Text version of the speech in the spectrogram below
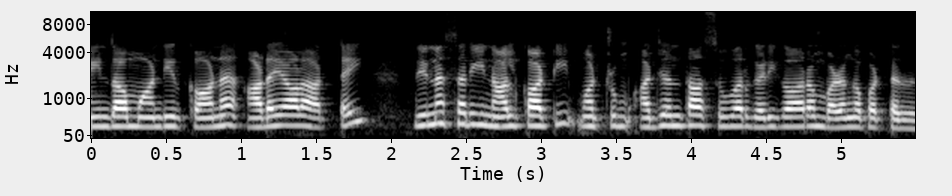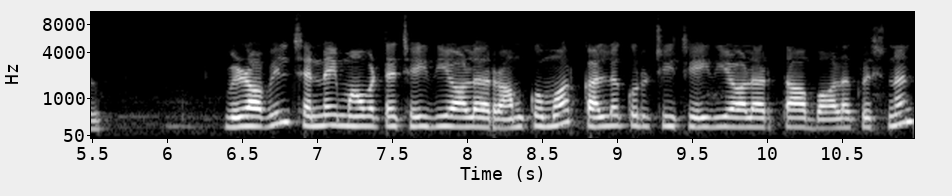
ஐந்தாம் ஆண்டிற்கான அடையாள அட்டை தினசரி நாள்காட்டி மற்றும் அஜந்தா சுவர் கடிகாரம் வழங்கப்பட்டது. விழாவில் சென்னை மாவட்ட செய்தியாளர் ராம்குமார் கள்ளக்குறிச்சி செய்தியாளர் தா. பாலகிருஷ்ணன்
